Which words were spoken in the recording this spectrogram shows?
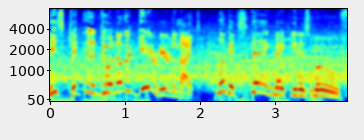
he's kicked it into another gear here tonight. Look at Sting making his move.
